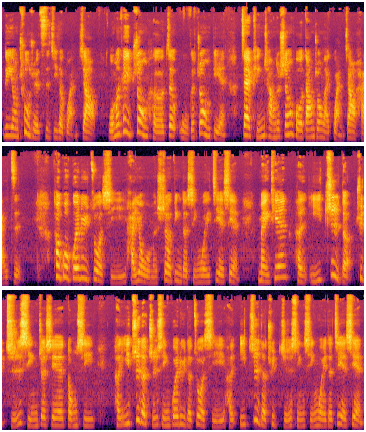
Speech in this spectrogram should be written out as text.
利用触觉刺激的管教，我们可以综合这五个重点，在平常的生活当中来管教孩子。透过规律作息，还有我们设定的行为界限，每天很一致的去执行这些东西，很一致的执行规律的作息，很一致的去执行行为的界限。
